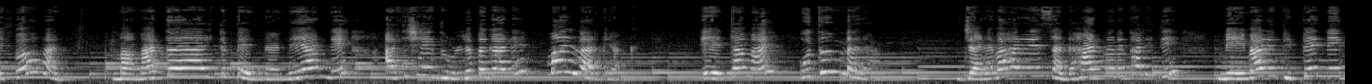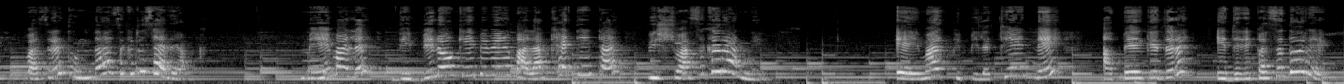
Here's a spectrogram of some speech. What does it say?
අයිබෝවන් මමත් ඔයාලට පෙන්වන්න යන්නේ අතිශය දුර්ලභ ගණේ මල් වර්ගයක්. ඒ තමයි උතුම්බරා. ජනවහරේ සඳහන් වන පරිදි මේ මල පිපෙන්නේ වසර තුන්දහසකට සැරයක්. මේ මල දිව්‍ය ලෝකයේ පිවෙන මලක් හැටියටයි විශ්වාස කරන්නේ. ඒ මල් පිපිල තියෙන්නේ අපේ ගෙදර ඉදිරිපස දොරේ.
